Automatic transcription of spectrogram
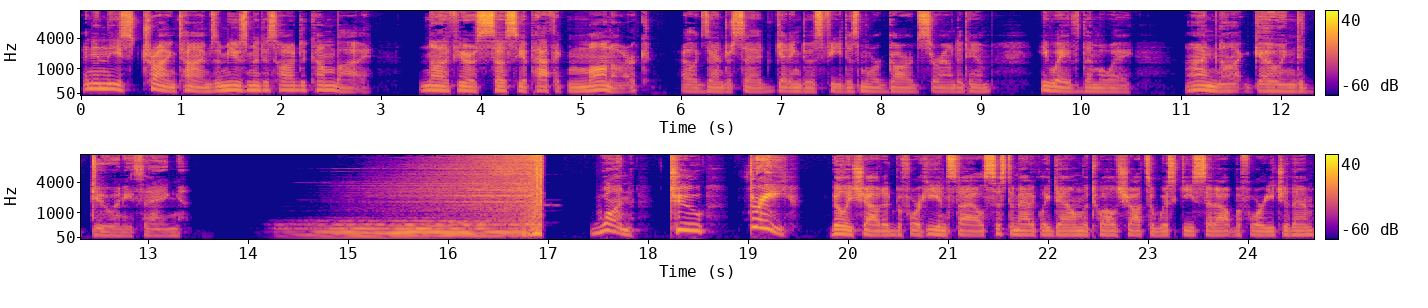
and in these trying times amusement is hard to come by. Not if you're a sociopathic monarch, Alexander said, getting to his feet as more guards surrounded him. He waved them away. I'm not going to do anything. One, two, three! Billy shouted before he and Stiles systematically downed the twelve shots of whiskey set out before each of them,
